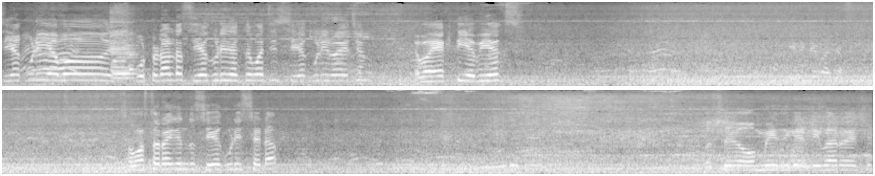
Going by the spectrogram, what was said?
সিয়াকুড়ি এবং টোটালটা সিয়াকুড়ি দেখতে পাচ্ছি, সিয়াকুড়ি রয়েছে এবং একটি এবিএক্স সমস্তটাই কিন্তু সিয়াকুড়ির সেট আপ সে ওম দিকে রয়েছে।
